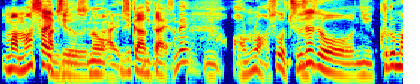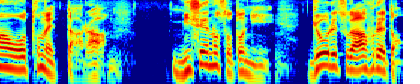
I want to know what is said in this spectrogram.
まあ、真っ最中のはい。時間帯あのあそこ駐車場に車を止めたら、店の外に行列が溢れとん、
